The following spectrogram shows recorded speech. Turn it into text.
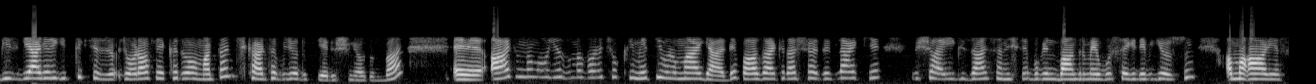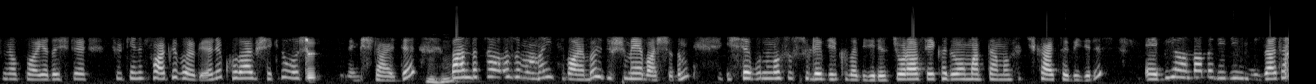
biz bir yerlere gittikçe coğrafya kadar olmaktan çıkartabiliyorduk diye düşünüyordum ben. E, ardından o yazıma böyle çok kıymetli yorumlar geldi. Bazı arkadaşlar dediler ki Müşayi güzel sen işte bugün Bandırma'ya Bursa'ya gidebiliyorsun ama Ağrı'ya, Sinop'a ya da işte Türkiye'nin farklı bölgelerine kolay bir şekilde ulaşabiliyorsun demişlerdi. Hı hı. Ben de ta o zamandan itibaren böyle düşünmeye başladım. İşte bunu nasıl sürülebilir kılabiliriz? Coğrafya kadar olmaktan nasıl çıkartabiliriz? E, bir yandan da dediğim gibi zaten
